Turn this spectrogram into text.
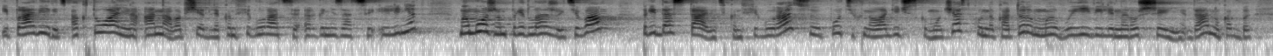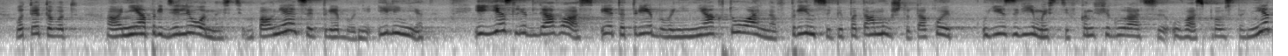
и проверить, актуальна она вообще для конфигурации организации или нет, мы можем предложить вам предоставить конфигурацию по технологическому участку, на котором мы выявили нарушение. Да? Ну, как бы вот эта вот а, неопределенность, выполняется это требование или нет. И если для вас это требование не актуально в принципе, потому что такой уязвимости в конфигурации у вас просто нет,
